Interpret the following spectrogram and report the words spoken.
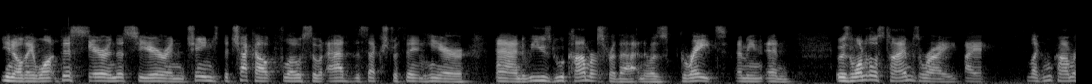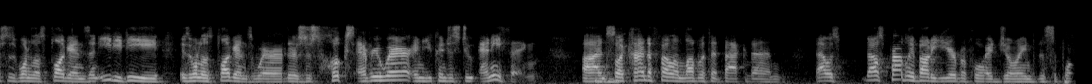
You know, they want this here and this here, and change the checkout flow so it adds this extra thing here. And we used WooCommerce for that, and it was great. I mean, and it was one of those times where I, I like WooCommerce is one of those plugins, and EDD is one of those plugins where there's just hooks everywhere, and you can just do anything. Uh, and so I kind of fell in love with it back then. That was that was probably about a year before I joined the support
